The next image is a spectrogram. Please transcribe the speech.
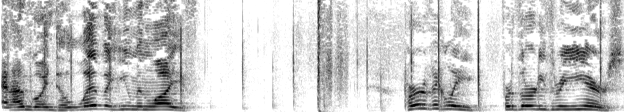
and I'm going to live a human life perfectly for 33 years.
